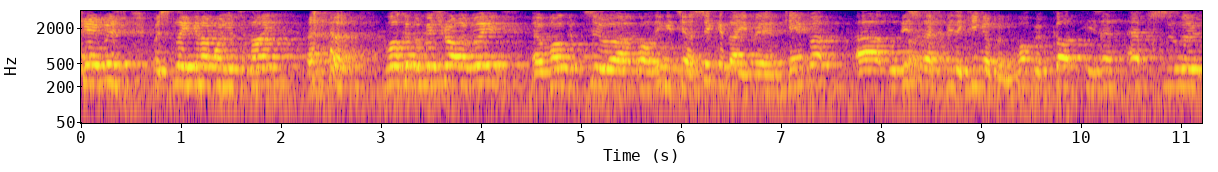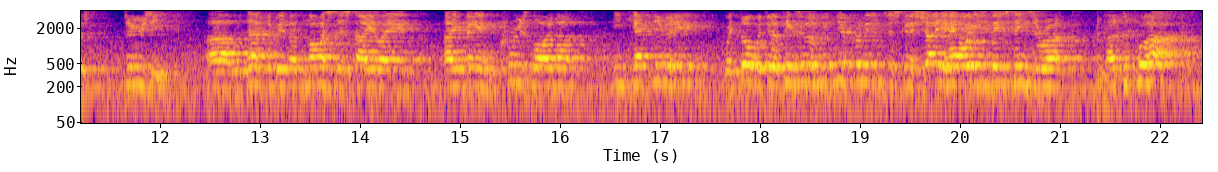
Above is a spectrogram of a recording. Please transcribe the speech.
campers, we're sneaking up on you today. welcome to Metro RV and welcome to, uh, well I think it's our second A'Van camper. Uh, well this would have to be the king of them. What we've got is an absolute doozy. Uh, would have to be the nicest A'Van cruise liner in captivity. We thought we'd do things a little bit differently. Just going to show you how easy these things are uh, to put up.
